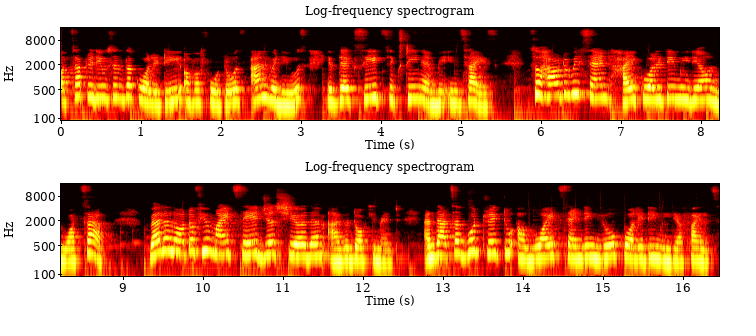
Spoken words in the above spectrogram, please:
WhatsApp reduces the quality of our photos and videos if they exceed 16 MB in size. So how do we send high quality media on WhatsApp? Well, a lot of you might say just share them as a document and that's a good trick to avoid sending low quality media files.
